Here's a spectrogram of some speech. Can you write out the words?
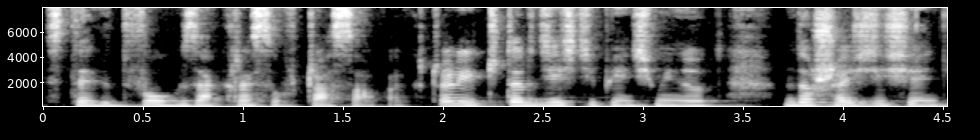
z tych dwóch zakresów czasowych, czyli 45 minut do 60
